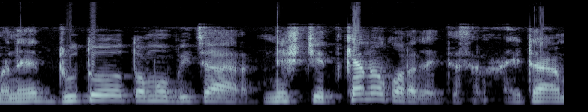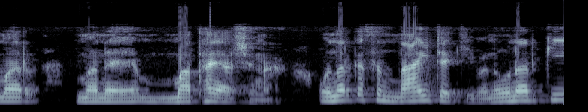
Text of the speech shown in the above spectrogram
মানে দ্রুততম বিচার নিশ্চিত কেন করা যাইতেছে না? এটা আমার মানে মাথায় আসে না। ওনার কাছে নাইটা কি? মানে ওনার কি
